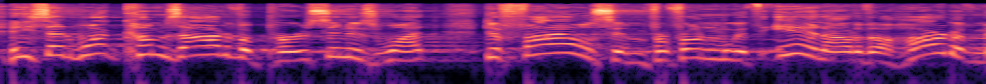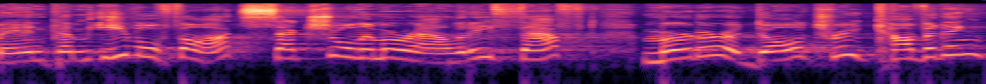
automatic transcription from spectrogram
And he said, What comes out of a person is what defiles him. For from within, out of the heart of man, come evil thoughts, sexual immorality, theft, murder, adultery, coveting,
